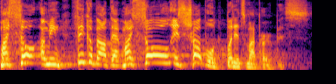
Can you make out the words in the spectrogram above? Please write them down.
My soul, I mean, think about that. My soul is troubled, but it's my purpose.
